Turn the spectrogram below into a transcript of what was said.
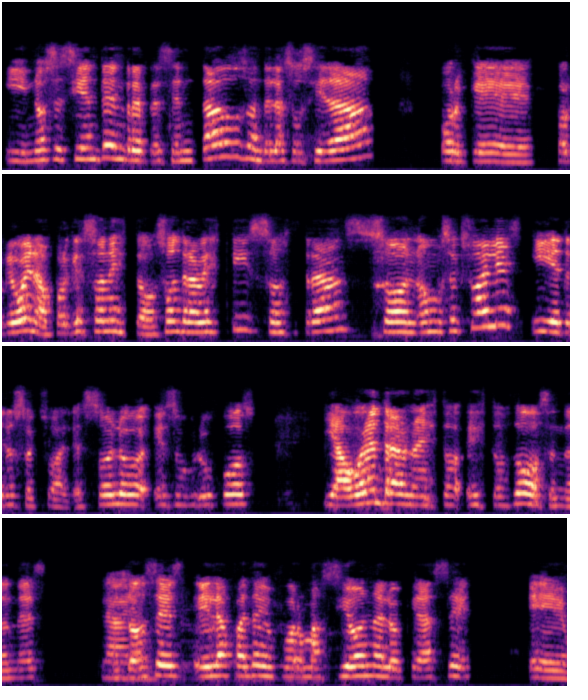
y no se sienten representados ante la sociedad porque, porque bueno, porque son esto, son travestis, son trans, son homosexuales y heterosexuales, solo esos grupos, y ahora entraron estos, estos dos, ¿entendés? Claro. Entonces, es la falta de información a lo que hace eh,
